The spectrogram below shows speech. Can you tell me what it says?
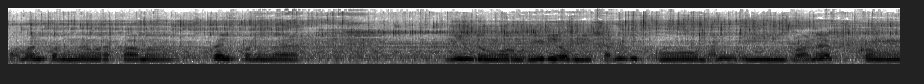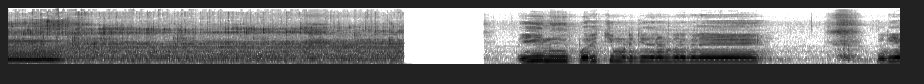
கமெண்ட் பண்ணுங்கள் மறக்காமல் சப்ஸ்கிரைப் பண்ணுங்கள் மீண்டும் ஒரு வீடியோவில் சந்திப்போம். நன்றி வணக்கம். மீன் முடிஞ்சது நண்பர்களே. வீடியோ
